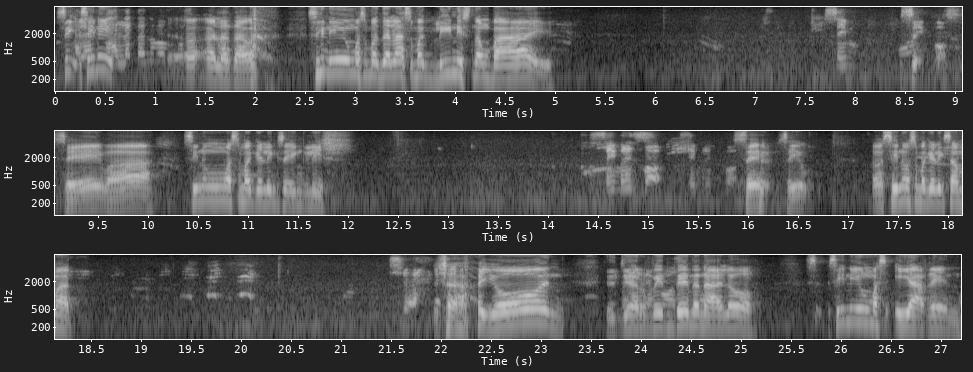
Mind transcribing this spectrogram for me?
Si, sino, y- Halata naman po. Ah, alata. Sino yung mas madalas maglinis ng bahay? Same. Same po. Same, ah. Sinong mas magaling sa English? Same rin po. Same rin po. Same, same. Oh, sino mas magaling sa math? Siya. Siya, yun. Si Jervin din nanalo. Sino yung mas iyakin?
